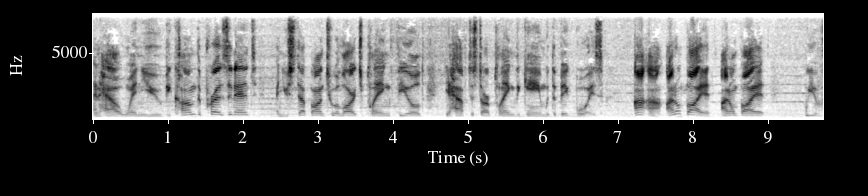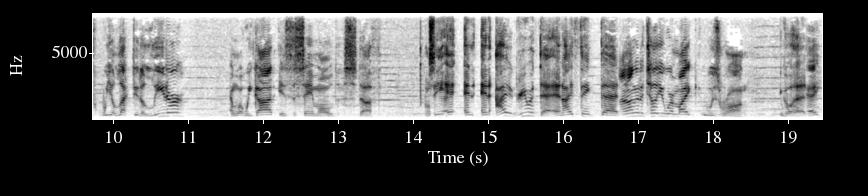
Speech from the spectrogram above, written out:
And how when you become the president and you step onto a large playing field, you have to start playing the game with the big boys. Uh uh-uh, uh I don't buy it. I don't buy it. We have we elected a leader, and what we got is the same old stuff. See, and, and, and I agree with that, and I think that I'm going to tell you where Mike was wrong. Go ahead. Okay,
